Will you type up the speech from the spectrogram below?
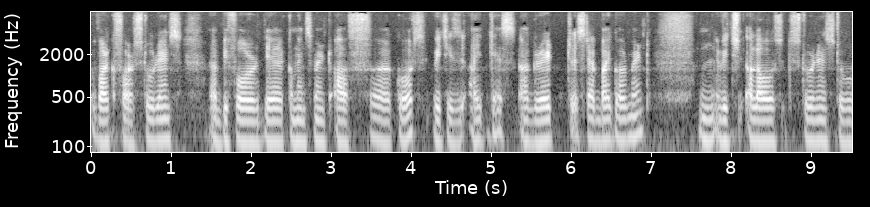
of work work for before before their their course is I guess a great step by allows to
